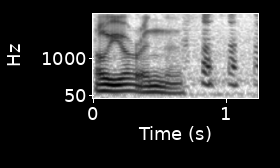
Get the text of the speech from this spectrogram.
Oh, you're in this.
